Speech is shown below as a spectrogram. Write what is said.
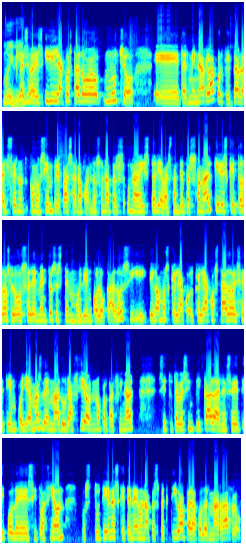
Muy bien. Eso es, y le ha costado mucho eh, terminarla porque, claro, al ser, como siempre pasa, ¿no? cuando es una, una historia bastante personal, quieres que todos los elementos estén muy bien colocados y digamos que le ha, que le ha costado ese tiempo, y además de maduración, ¿no? porque al final, si tú te ves implicada en ese tipo de situación, pues tú tienes que tener una perspectiva para poder narrarlo,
